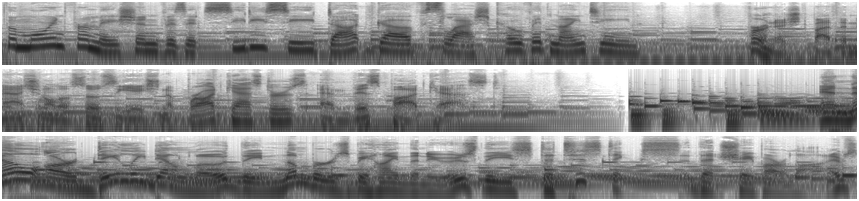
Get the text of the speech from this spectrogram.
For more information, visit cdc.gov slash COVID-19. Furnished by the National Association of Broadcasters and this podcast. And now our daily download, the numbers behind the news, the statistics that shape our lives.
